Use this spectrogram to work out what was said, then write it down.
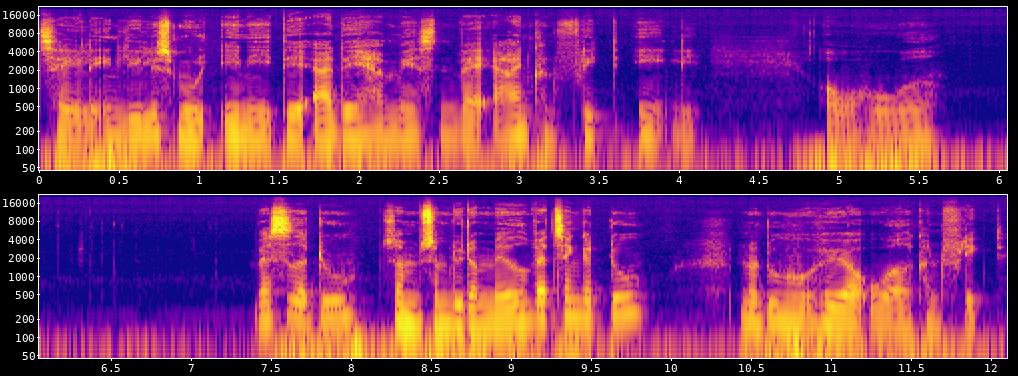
tale en lille smule ind i, det er det her med, sådan, hvad er en konflikt egentlig overhovedet? Hvad sidder du, som, som lytter med? Hvad tænker du, når du hører ordet konflikt?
